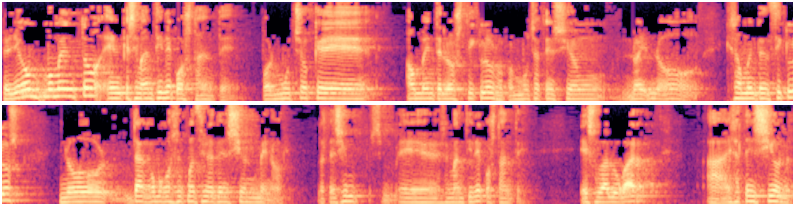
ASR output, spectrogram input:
Pero llega un momento en que se mantiene constante. Por mucho que aumenten los ciclos o por mucha tensión no, que se aumenten ciclos, no da como consecuencia una tensión menor. La tensión eh, se mantiene constante. Eso da lugar a esa tensión,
